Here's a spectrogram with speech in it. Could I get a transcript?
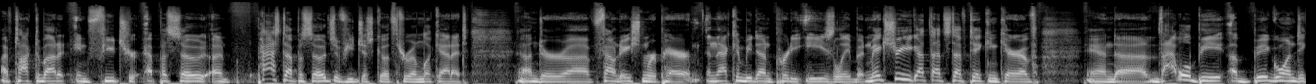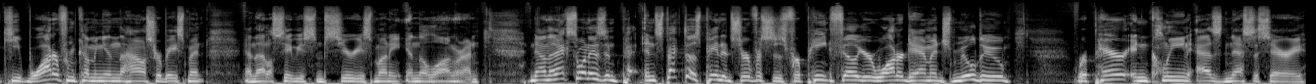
I've talked about it in future episode, uh, past episodes. If you just go through and look at it under uh, foundation repair, and that can be done pretty easily. But make sure you got that stuff taken care of, and uh, that will be a big one to keep water from coming in the house or basement, and that'll save you some serious money in the long run. Now, the next one is in- inspect those painted surfaces for paint failure, water damage, mildew, repair and clean as necessary.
